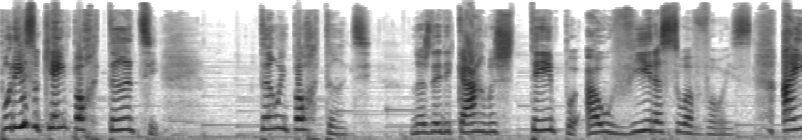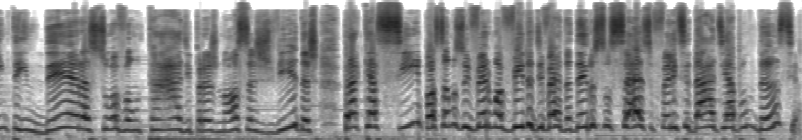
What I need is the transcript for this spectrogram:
Por isso que é importante, tão importante, nós dedicarmos tempo a ouvir a Sua voz, a entender a Sua vontade para as nossas vidas, para que assim possamos viver uma vida de verdadeiro sucesso, felicidade e abundância.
